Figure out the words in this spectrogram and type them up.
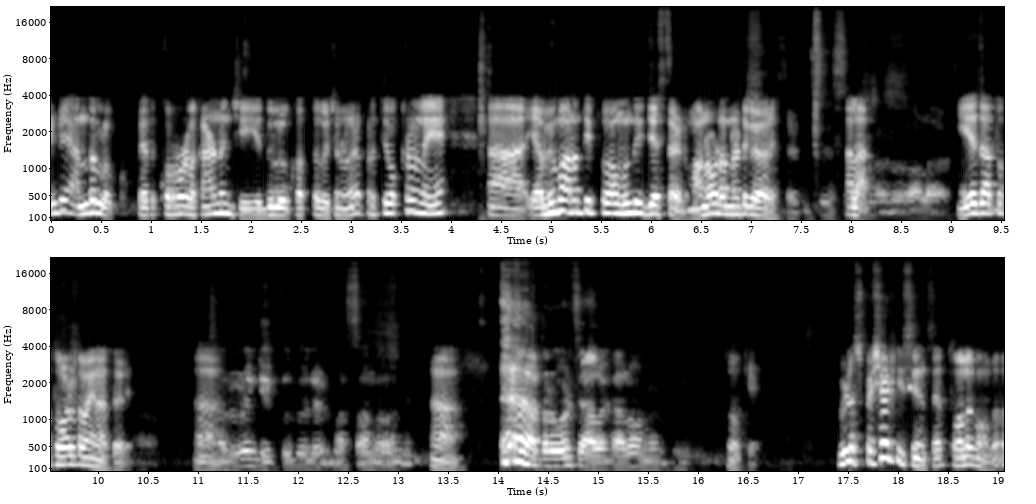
ఏంటి అందరిలో పెద్ద కుర్రోళ్ళ కాడ నుంచి ఎద్దులు కొత్తగా వచ్చిన ప్రతి ఒక్కళ్ళని ఈ అభిమానం తిప్పి ముందు ఇది చేస్తాడు మనోడు అన్నట్టుగా వ్యవహరిస్తాడు. అలా. విశ్వేశ్వరరావు ఏ జాత తోలటం అయినా సరే ఇంకెక్కువ తోలేడు మస్తాన్ అతను కూడా చాలా కాలం ఉన్నాడు. ఓకే. వీళ్ళ స్పెషాలిటీస్ ఏంటి సార్? తోలకంలో?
